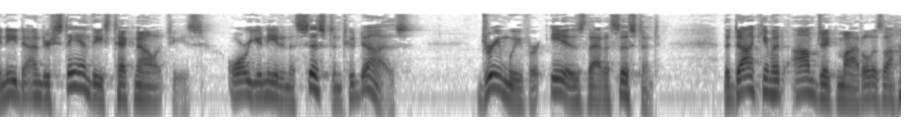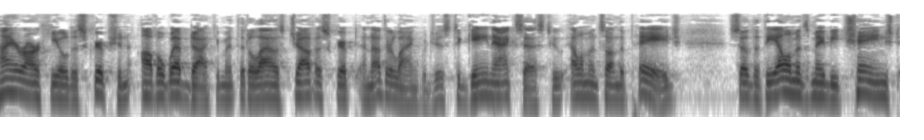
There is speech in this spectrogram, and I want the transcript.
you need to understand these technologies, or you need an assistant who does. Dreamweaver is that assistant. The document object model is a hierarchical description of a web document that allows JavaScript and other languages to gain access to elements on the page so that the elements may be changed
